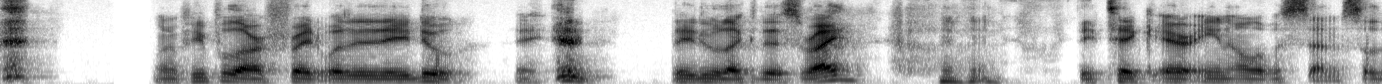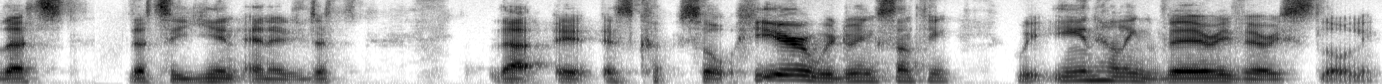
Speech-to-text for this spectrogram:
when people are afraid, what do they do? They, they do like this, right? they take air in all of a sudden. So that's that's a yin energy. That's that is so here we're doing something. We're inhaling very, very slowly.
